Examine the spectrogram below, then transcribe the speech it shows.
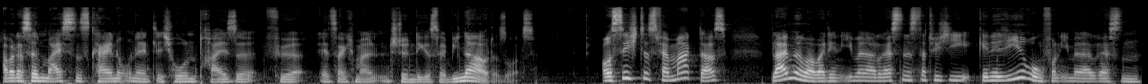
aber das sind meistens keine unendlich hohen Preise für, jetzt sage ich mal, ein stündiges Webinar oder sowas. Aus Sicht des Vermarkters, bleiben wir mal bei den E-Mail-Adressen, ist natürlich die Generierung von E-Mail-Adressen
